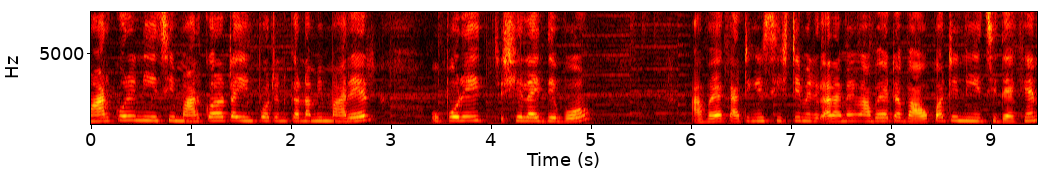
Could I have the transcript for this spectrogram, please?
মার করে নিয়েছি, মার করাটা ইম্পর্টেন্ট কারণ আমি মারের উপরেই সেলাই দেব। আভায়া কাটিংয়ের সিস্টেমের আর আমি আভায়াটা বাউ পাটে নিয়েছি, দেখেন।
